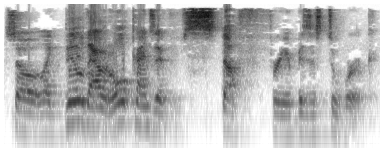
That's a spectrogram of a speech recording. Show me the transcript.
So like build out all kinds of stuff for your business to work,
